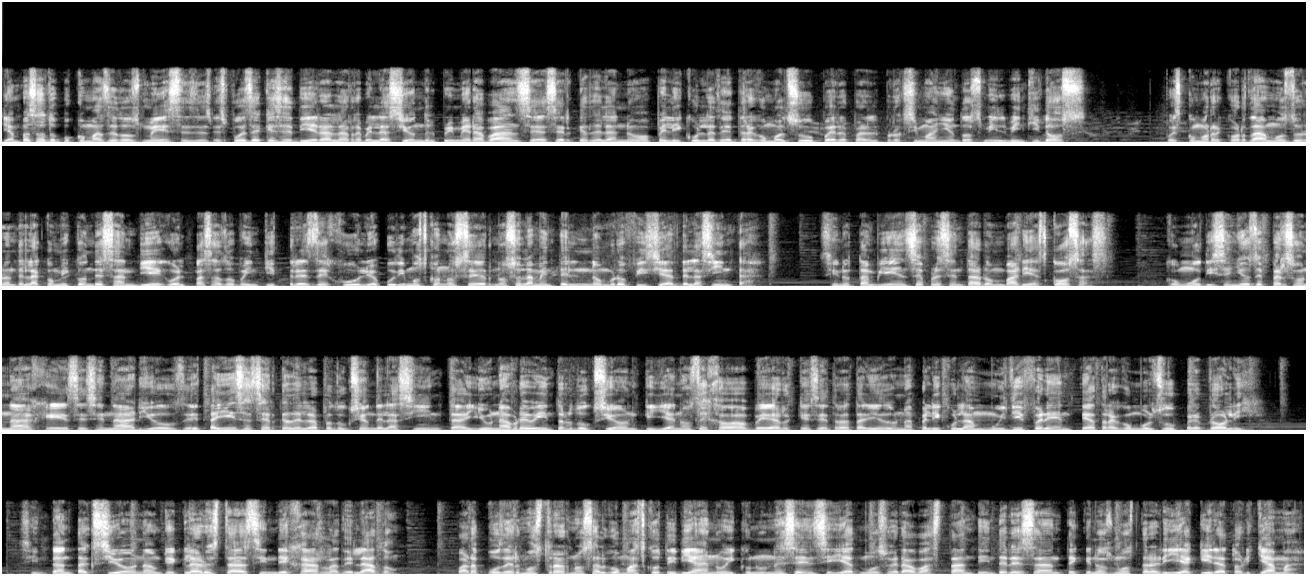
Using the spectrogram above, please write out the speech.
Ya han pasado poco más de dos meses después de que se diera la revelación del primer avance acerca de la nueva película de Dragon Ball Super para el próximo año 2022. Pues como recordamos, durante la Comic Con de San Diego el pasado 23 de julio pudimos conocer no solamente el nombre oficial de la cinta, sino también se presentaron varias cosas, como diseños de personajes, escenarios, detalles acerca de la producción de la cinta y una breve introducción que ya nos dejaba ver que se trataría de una película muy diferente a Dragon Ball Super Broly sin tanta acción, aunque claro está sin dejarla de lado, para poder mostrarnos algo más cotidiano y con una esencia y atmósfera bastante interesante que nos mostraría Akira Toriyama,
